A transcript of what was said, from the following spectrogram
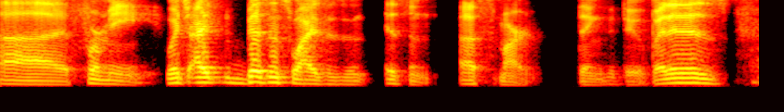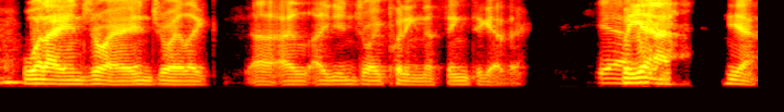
uh for me which i business wise isn't isn't a smart thing to do but it is what i enjoy i enjoy like uh, I, I enjoy putting the thing together Yeah. but yeah yeah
